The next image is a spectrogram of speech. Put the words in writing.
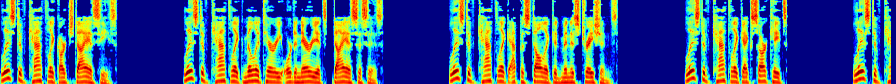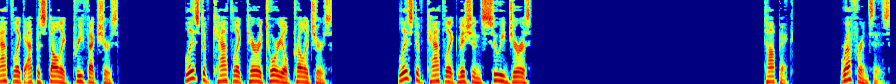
List of Catholic archdioceses. List of Catholic military ordinariates dioceses. List of Catholic apostolic administrations. List of Catholic exarchates. List of Catholic apostolic prefectures. List of Catholic territorial prelatures. List of Catholic missions sui juris References.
